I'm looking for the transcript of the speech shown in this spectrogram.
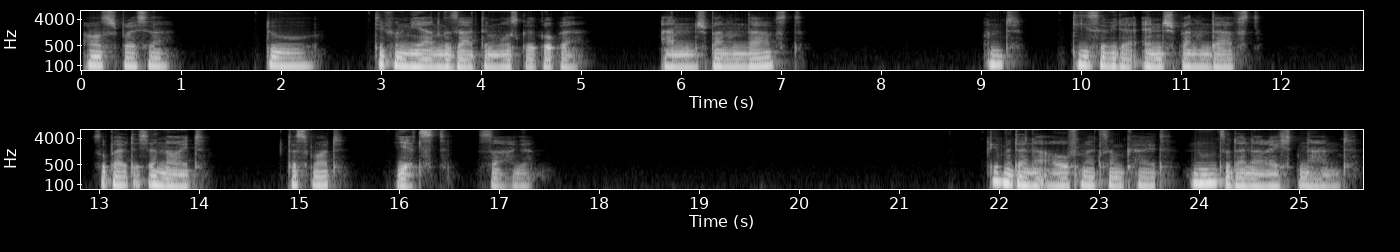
ausspreche, du die von mir angesagte Muskelgruppe anspannen darfst und diese wieder entspannen darfst, sobald ich erneut das Wort jetzt sage. Geh mit deiner Aufmerksamkeit nun zu deiner rechten Hand,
